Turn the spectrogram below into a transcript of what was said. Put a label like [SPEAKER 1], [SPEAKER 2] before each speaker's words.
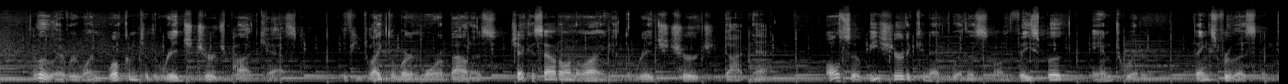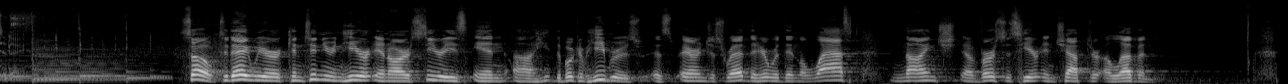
[SPEAKER 1] Hello, everyone. Welcome to the Ridge Church Podcast. If you'd like to learn more about us, check us out online at theridgechurch.net. Also, be sure to connect with us on Facebook and Twitter. Thanks for listening today.
[SPEAKER 2] So, today we are continuing here in our series in uh, the book of Hebrews, as Aaron just read. They're here within the last nine ch- uh, verses here in chapter 11.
